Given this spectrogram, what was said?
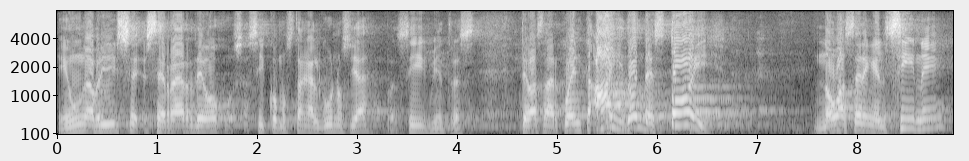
en un abrir cerrar de ojos, así como están algunos ya, pues sí, mientras te vas a dar cuenta, ay, ¿dónde estoy? No va a ser en el cine,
